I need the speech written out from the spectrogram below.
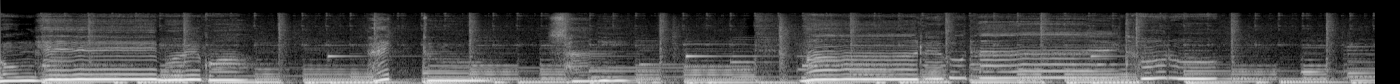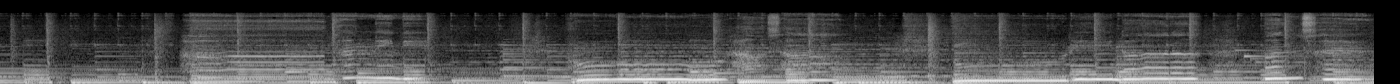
동해물과 백두산이 마르고 닳도록 하나님이 보호하사 우리나라 만세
